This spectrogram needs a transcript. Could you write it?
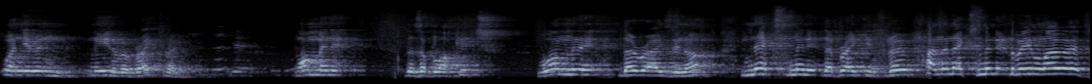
when you're in need of a breakthrough. One minute there's a blockage, one minute they're rising up, next minute they're breaking through, and the next minute they're being lowered.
